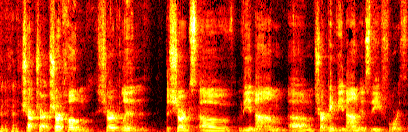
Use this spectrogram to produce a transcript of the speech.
Shark, shark, shark Hung, Shark Linh, the sharks of Vietnam. Um, shark Tank Vietnam is the fourth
